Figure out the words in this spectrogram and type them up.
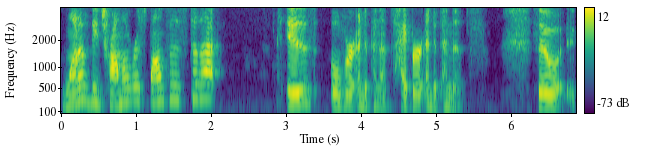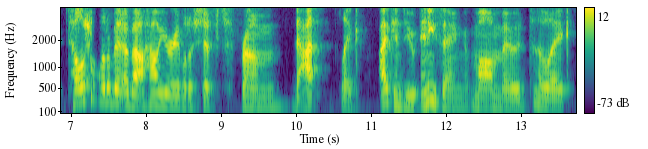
one of the trauma responses to that is over independence, hyper independence. So tell us a little bit about how you're able to shift from that, like, I can do anything mom mode to like,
